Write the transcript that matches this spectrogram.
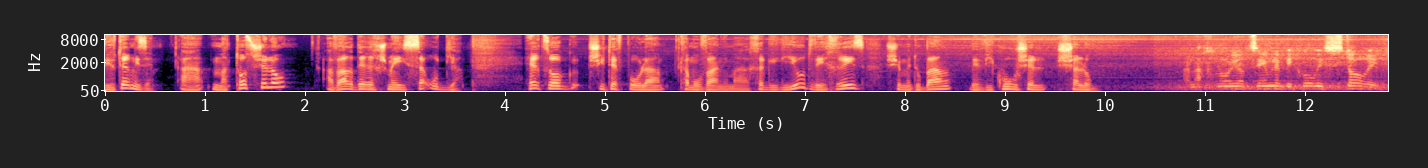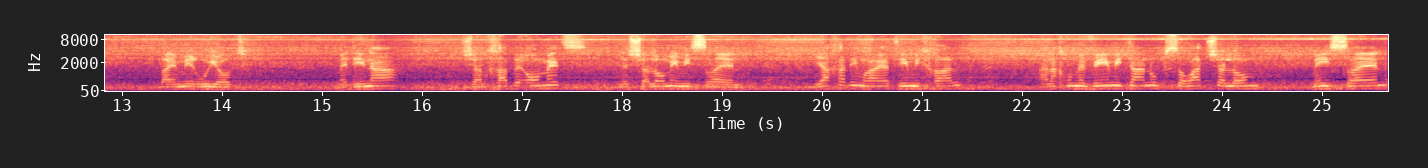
ויותר מזה, המטוס שלו עבר דרך שמי סעודיה. הרצוג שיתף פעולה כמובן עם החגיגיות והכריז שמדובר בביקור של שלום. אנחנו יוצאים לביקור היסטורי באמירויות, מדינה שהלכה באומץ לשלום עם ישראל. יחד עם רעייתי מיכל, אנחנו מביאים איתנו בשורת שלום מישראל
